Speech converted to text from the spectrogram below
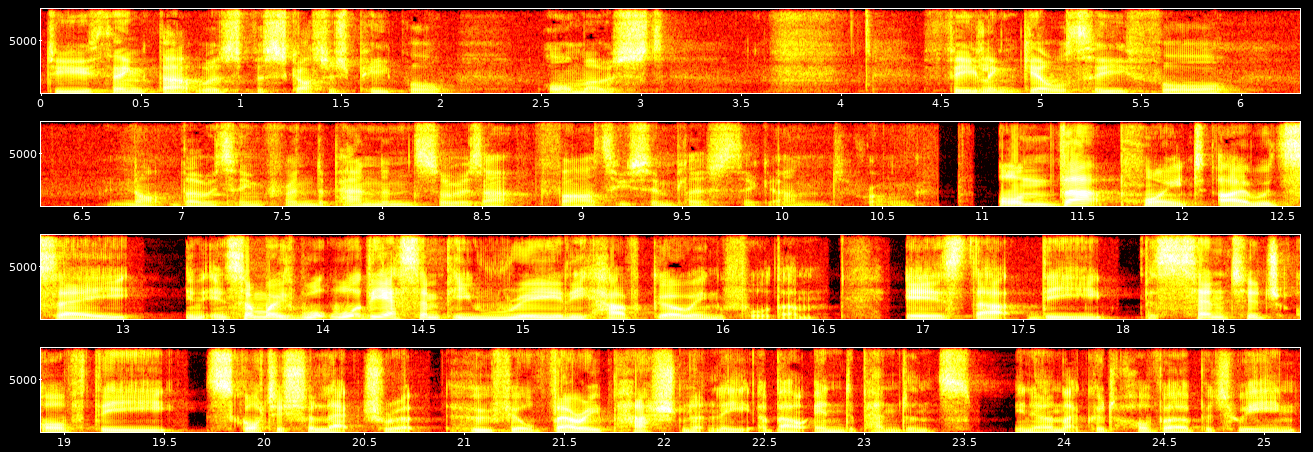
Do you think that was the Scottish people almost feeling guilty for not voting for independence, or is that far too simplistic and wrong? On that point, I would say, in, in some ways, what, what the SNP really have going for them is that the percentage of the Scottish electorate who feel very passionately about independence, you know, and that could hover between,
